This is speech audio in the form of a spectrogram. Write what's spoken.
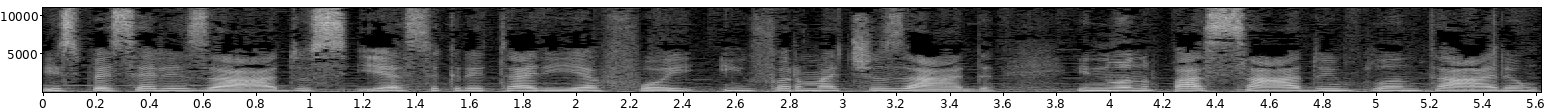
especializados e a secretaria foi informatizada. E no ano passado implantaram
